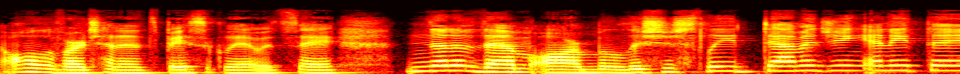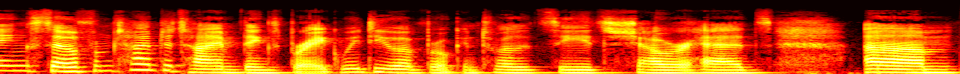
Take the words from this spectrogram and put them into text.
all of our tenants basically, I would say, none of them are maliciously damaging anything. So from time to time, things break. We do have broken toilet seats, shower heads. Um,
